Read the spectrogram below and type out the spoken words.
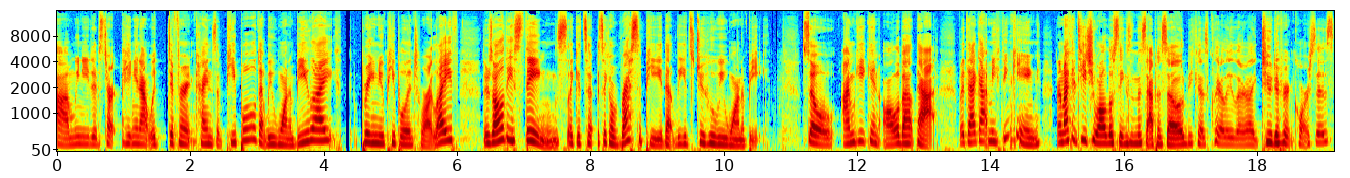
Um, we need to start hanging out with different kinds of people that we want to be like, bring new people into our life. There's all these things. Like it's a it's like a recipe that leads to who we want to be. So I'm geeking all about that. But that got me thinking, I'm not going to teach you all those things in this episode because clearly they're like two different courses.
